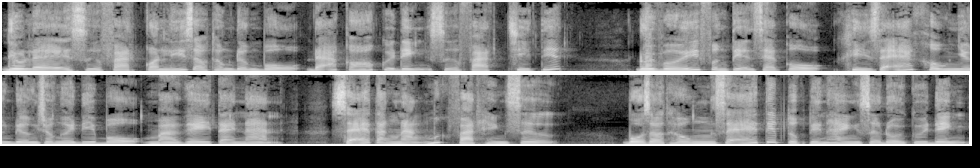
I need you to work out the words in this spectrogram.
điều lệ xử phạt quản lý giao thông đường bộ đã có quy định xử phạt chi tiết. Đối với phương tiện xe cộ khi rẽ không nhường đường cho người đi bộ mà gây tai nạn, sẽ tăng nặng mức phạt hình sự. Bộ Giao thông sẽ tiếp tục tiến hành sửa đổi quy định.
